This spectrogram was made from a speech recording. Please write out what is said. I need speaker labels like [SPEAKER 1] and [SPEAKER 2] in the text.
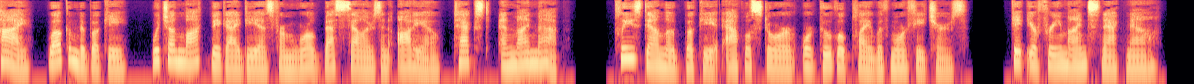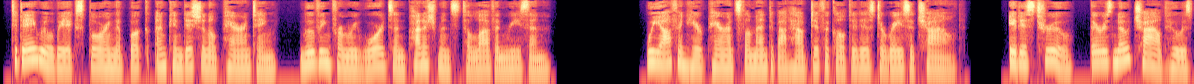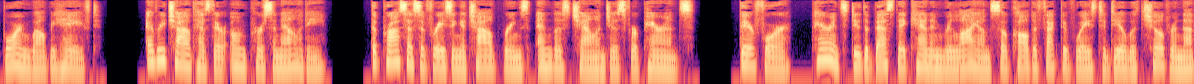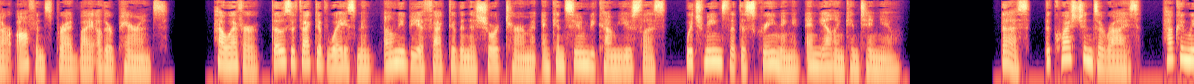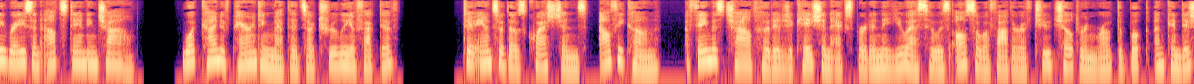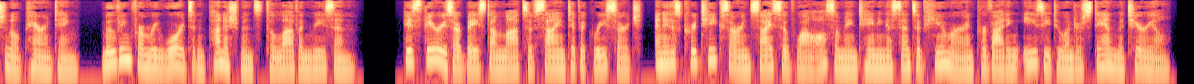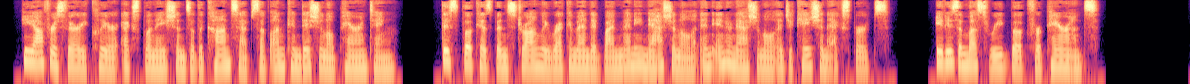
[SPEAKER 1] Hi, welcome to Bookey, which unlock big ideas from world bestsellers in audio, text, and mind map. Please download Bookey at Apple Store or Google Play with more features. Get your free mind snack now. Today we will be exploring the book Unconditional Parenting Moving from Rewards and Punishments to Love and Reason. We often hear parents lament about how difficult it is to raise a child. It is true, there is no child who is born well behaved. Every child has their own personality. The process of raising a child brings endless challenges for parents. Therefore, parents do the best they can and rely on so called effective ways to deal with children that are often spread by other parents. However, those effective ways may only be effective in the short term and can soon become useless, which means that the screaming and yelling continue. Thus, the questions arise how can we raise an outstanding child? What kind of parenting methods are truly effective? To answer those questions, Alfie Kohn, a famous childhood education expert in the U.S. who is also a father of two children, wrote the book Unconditional Parenting Moving from Rewards and Punishments to Love and Reason. His theories are based on lots of scientific research, and his critiques are incisive while also maintaining a sense of humor and providing easy to understand material. He offers very clear explanations of the concepts of unconditional parenting. This book has been strongly recommended by many national and international education experts. It is a must read book for parents.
